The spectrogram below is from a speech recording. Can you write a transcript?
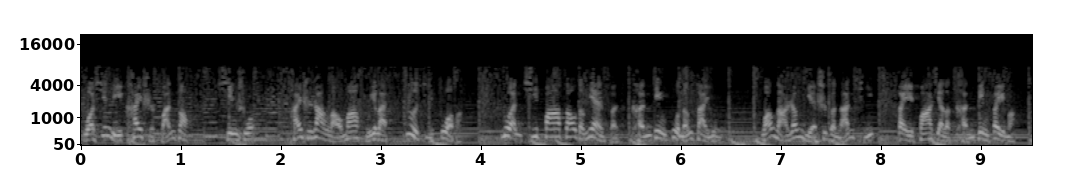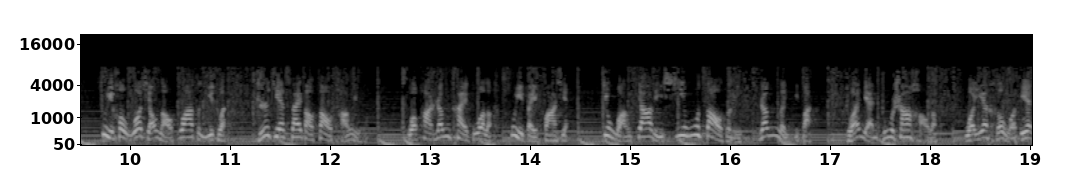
我心里开始烦躁，心说还是让老妈回来自己做吧。乱七八糟的面粉肯定不能再用。往哪扔也是个难题，被发现了肯定被骂。最后我小脑瓜子一转，直接塞到灶堂里。我怕扔太多了会被发现，就往家里西屋灶子里扔了一半。转眼猪杀好了，我爷和我爹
